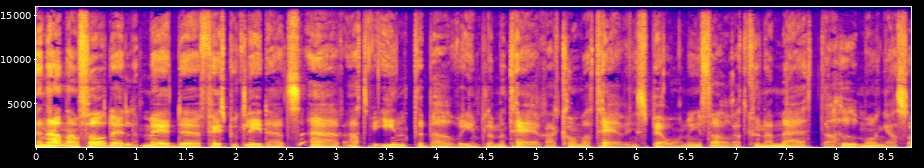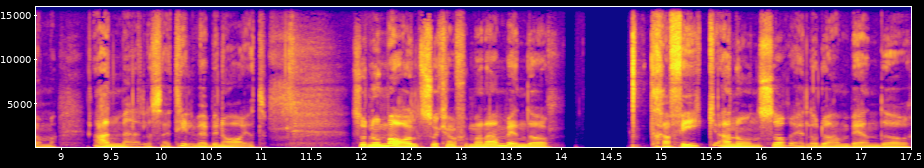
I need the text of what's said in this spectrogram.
En annan fördel med eh, Facebook Lead Ads är att vi inte behöver implementera konverteringsspårning för att kunna mäta hur många som anmäler sig till webbinariet. Så normalt så kanske man använder trafikannonser eller du använder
